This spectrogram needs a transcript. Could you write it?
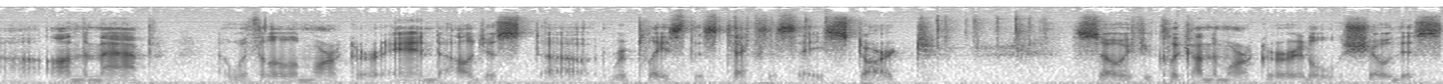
uh, on the map with a little marker and I'll just uh, replace this text to say start. So if you click on the marker it'll show this.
